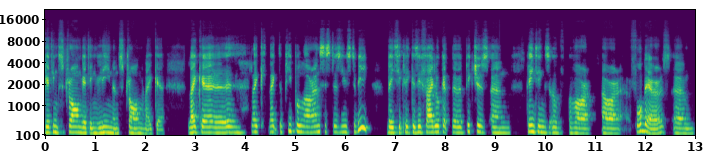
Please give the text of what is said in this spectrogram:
getting strong getting lean and strong like uh, like uh, like like the people our ancestors used to be basically. Because if i look at the pictures and paintings of of our our forebears um,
